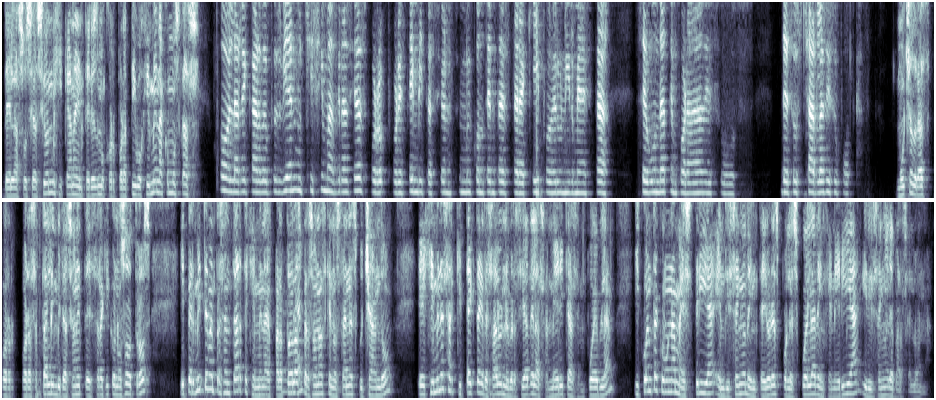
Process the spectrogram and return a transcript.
de la Asociación Mexicana de Interiorismo Corporativo. Jimena, ¿cómo estás? Hola Ricardo, pues bien, muchísimas gracias por, por esta invitación. Estoy muy contenta de estar aquí y poder unirme a esta segunda temporada de sus, de sus charlas y su podcast. Muchas gracias por, por aceptar la invitación y de estar aquí con nosotros. Y permíteme presentarte, Jimena, para todas las personas que nos están escuchando. Eh, Jimena es arquitecta egresada de la Universidad de las Américas en Puebla y cuenta con una maestría en diseño de interiores por la Escuela de Ingeniería y Diseño de Barcelona.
